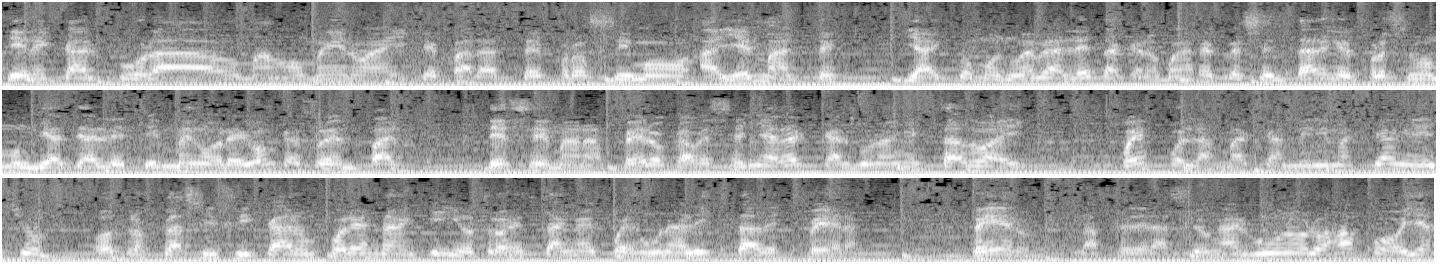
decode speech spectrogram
tiene calculado más o menos ahí que para este próximo, ayer martes, ya hay como nueve atletas que nos van a representar en el próximo Mundial de Atletismo en Oregón, que es en par de semanas. Pero cabe señalar que algunos han estado ahí, pues por las marcas mínimas que han hecho, otros clasificaron por el ranking y otros están ahí pues en una lista de espera. Pero la federación algunos los apoya,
